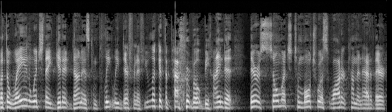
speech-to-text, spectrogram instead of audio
But the way in which they get it done is completely different. If you look at the powerboat behind it, there is so much tumultuous water coming out of there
